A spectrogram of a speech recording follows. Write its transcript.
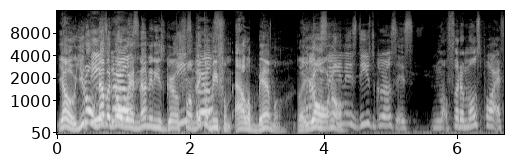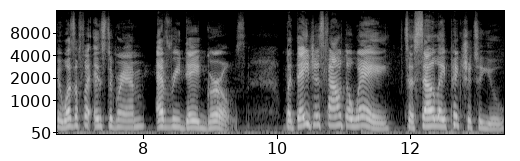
Yo, you don't These never know where none of these girls these from. They could be from Alabama. Like what you I'm don't know. is these girls is for the most part, if it wasn't for Instagram, everyday girls, but they just found a way to sell a picture to you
